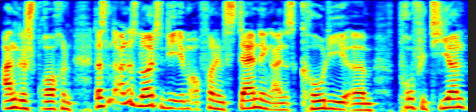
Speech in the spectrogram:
angesprochen. Das sind alles Leute, die eben auch von dem Standing eines Cody ähm, profitieren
